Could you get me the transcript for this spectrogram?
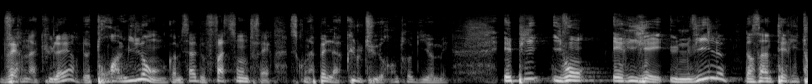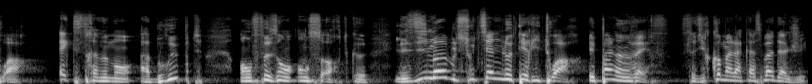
vernaculaire de 3000 ans, comme ça, de façon de faire. Ce qu'on appelle la culture, entre guillemets. Et puis, ils vont ériger une ville dans un territoire extrêmement abrupt, en faisant en sorte que les immeubles soutiennent le territoire, et pas l'inverse. C'est-à-dire comme à la Casbah d'Alger.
